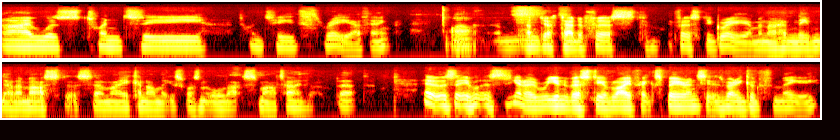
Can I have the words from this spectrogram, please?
I was 20, 23, I think. Wow. Um, and just had a first first degree. I mean, I hadn't even done a master's, so my economics wasn't all that smart either. But it was it was you know University of Life experience. It was very good for me,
